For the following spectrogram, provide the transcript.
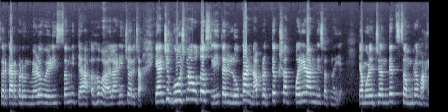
सरकारकडून वेळोवेळी समित्या अहवाल आणि चर्चा यांची घोषणा होत असली तरी लोकांना प्रत्यक्षात परिणाम दिसत नाहीये. यामुळे जनतेत संभ्रम आहे.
